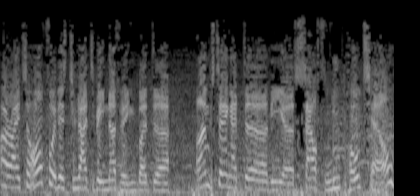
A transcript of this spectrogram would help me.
All right, so hopefully this turned out to be nothing, but uh, I'm staying at uh, the uh, South Loop Hotel.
